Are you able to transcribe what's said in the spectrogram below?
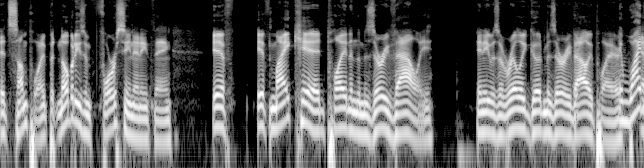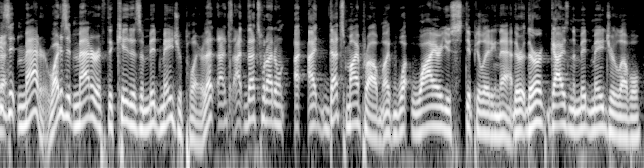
at some point, but nobody's enforcing anything. If if my kid played in the Missouri Valley and he was a really good Missouri Valley player. And why does I, it matter? Why does it matter if the kid is a mid-major player? That, that's I, that's what I don't. I, I, that's my problem. Like, what? Why are you stipulating that? There there are guys in the mid-major level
